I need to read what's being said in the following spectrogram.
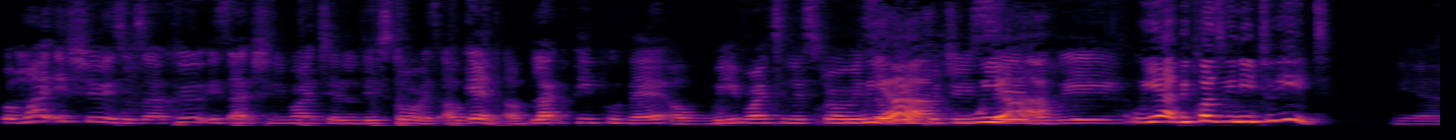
But my issue is, was that who is actually writing these stories? Again, are black people there? Are we writing these stories? We are, are. we producing? We are. we? Well, yeah, because we need to eat. Yeah.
